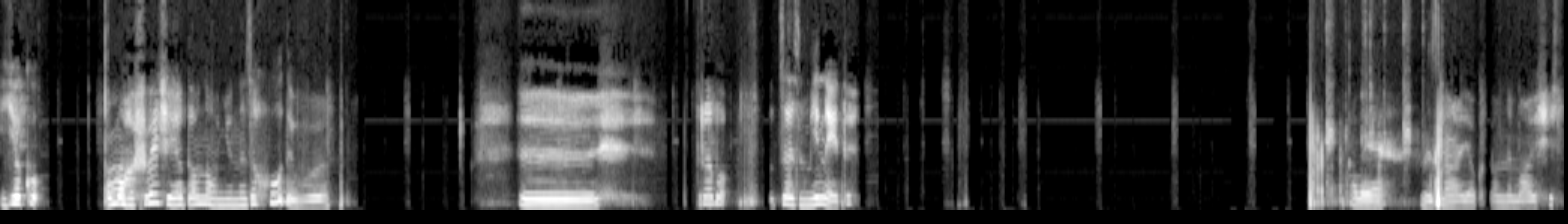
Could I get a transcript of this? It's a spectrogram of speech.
Як Омога швидше, я давно в нього не заходив. Е, треба це змінити. Але не знаю, як там немає щось.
